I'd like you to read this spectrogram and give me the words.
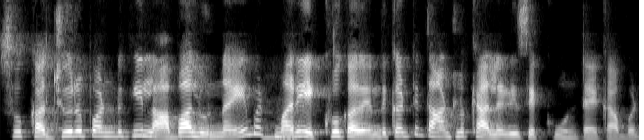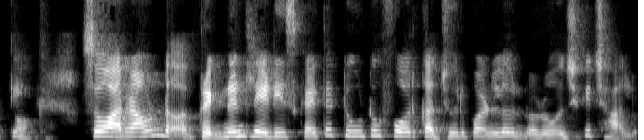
సో ఖర్జూర పండుకి లాభాలు ఉన్నాయి బట్. మరీ ఎక్కువ కాదు. ఎందుకంటే దాంట్లో క్యాలరీస్ ఎక్కువ ఉంటాయి కాబట్టి. సో అరౌండ్ ప్రెగ్నెంట్ లేడీస్కి అయితే టూ టు ఫోర్ ఖర్జూర పండ్లు రోజుకి చాలు.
